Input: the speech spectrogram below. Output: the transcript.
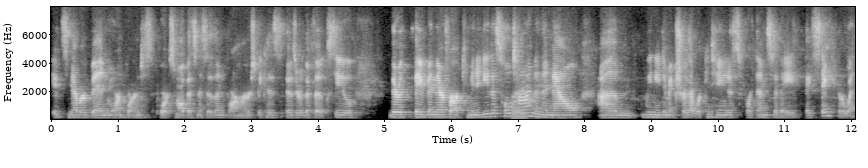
it's never been more important to support small businesses and farmers because those are the folks who they're they've been there for our community this whole Right. time, and then now um, we need to make sure that we're continuing to support them so they they stay here with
